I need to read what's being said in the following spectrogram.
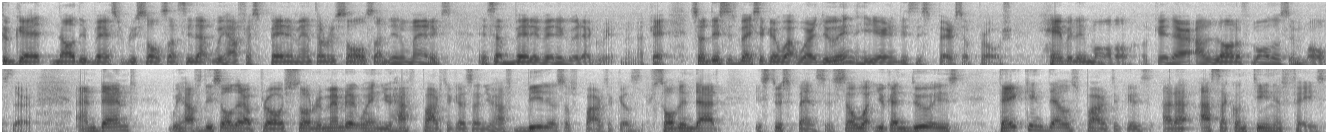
to get now the best results and see that we have experimental results and the numerics is a very, very good agreement. Okay, so this is basically what we're doing here in this dispersed approach. Heavily model. Okay, there are a lot of models involved there. And then we have this other approach. So remember when you have particles and you have billions of particles, solving that is too expensive. So what you can do is taking those particles a, as a continuous phase.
